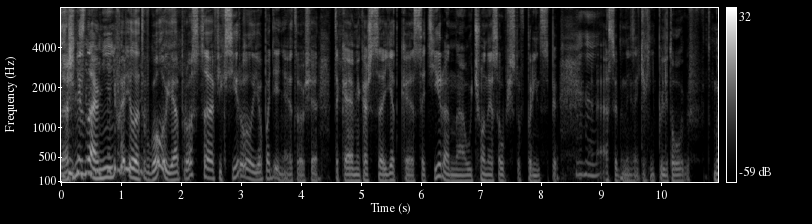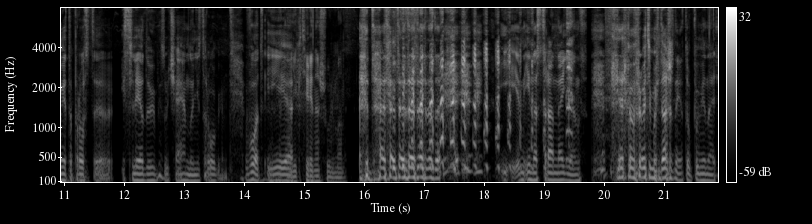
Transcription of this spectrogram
Даже не знаю, мне не входило это в голову, я просто фиксировал ее падение. Это вообще такая, мне кажется, едкая сатира на ученое сообщество в принципе Мгм. особенно, не знаю, каких-нибудь политологов. Мы это просто исследуем, изучаем, но не трогаем. Вот, и... Екатерина Шульман. Да-да-да-да-да-да. Иностранный агент. Вроде мы должны это упоминать.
